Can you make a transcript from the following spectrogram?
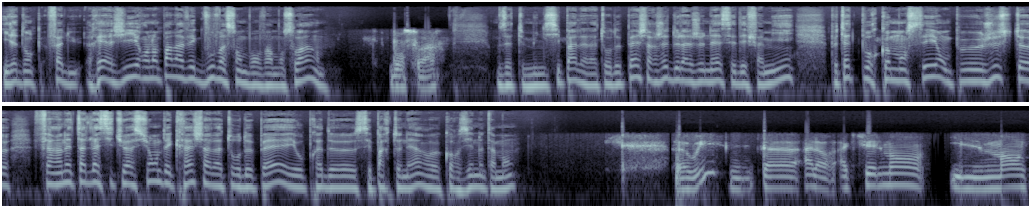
Il a donc fallu réagir. On en parle avec vous, Vincent Bonvin. Bonsoir. Bonsoir. Vous êtes municipal à la Tour de Paix, chargé de la jeunesse et des familles. Peut-être pour commencer, on peut juste euh, faire un état de la situation des crèches à la Tour de Paix et auprès de ses partenaires, euh, Corsier notamment. Euh, oui. alors, actuellement, il manque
